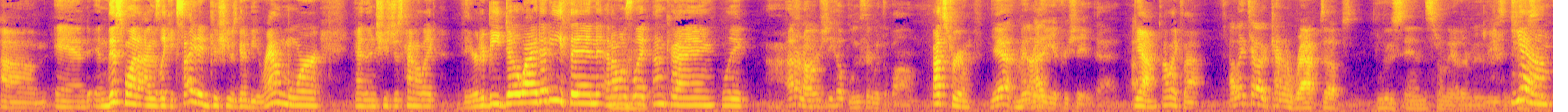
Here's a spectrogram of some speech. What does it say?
Um, and in this one, I was like excited because she was going to be around more, and then she's just kind of like there to be doe-eyed at Ethan, and I was like, okay, like I don't know. She helped Luther with the bomb. That's true. Yeah. I mean, I I, really appreciated that. Yeah, I like that. I liked how it kind of wrapped up loose ends from the other movies. In terms Yeah. Of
